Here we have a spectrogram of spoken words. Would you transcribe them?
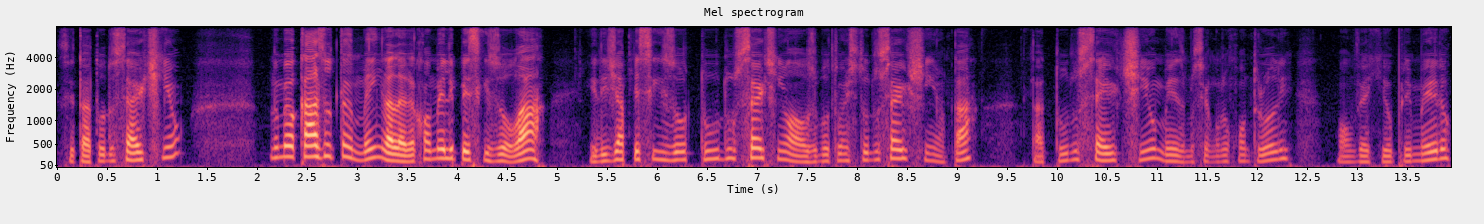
se está tudo certinho. No meu caso também, galera, como ele pesquisou lá, ele já pesquisou tudo certinho, ó, os botões tudo certinho, tá? Tá tudo certinho mesmo, segundo o controle. Vamos ver aqui o primeiro.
